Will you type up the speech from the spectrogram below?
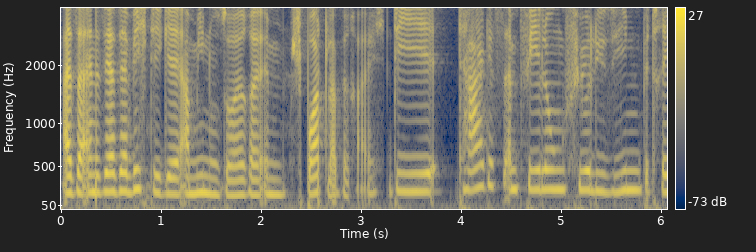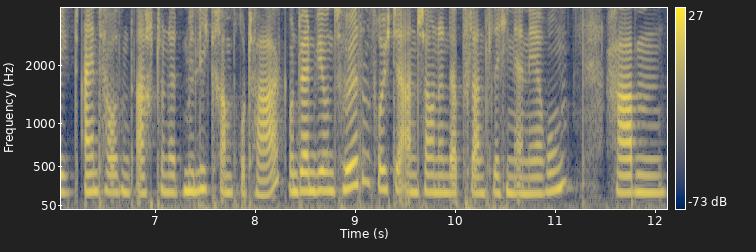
Also eine sehr, sehr wichtige Aminosäure im Sportlerbereich. Die Tagesempfehlung für Lysin beträgt 1800 Milligramm pro Tag. Und wenn wir uns Hülsenfrüchte anschauen in der pflanzlichen Ernährung, haben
